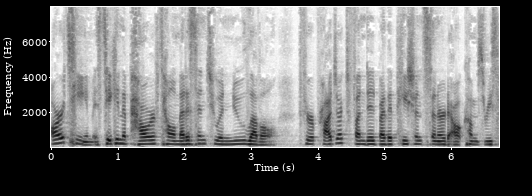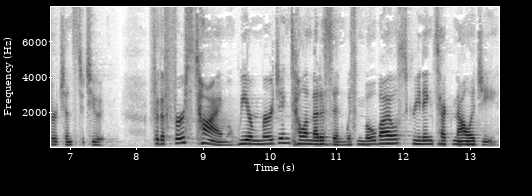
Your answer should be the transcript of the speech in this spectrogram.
Our team is taking the power of telemedicine to a new level through a project funded by the Patient Centered Outcomes Research Institute. For the first time, we are merging telemedicine with mobile screening technology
